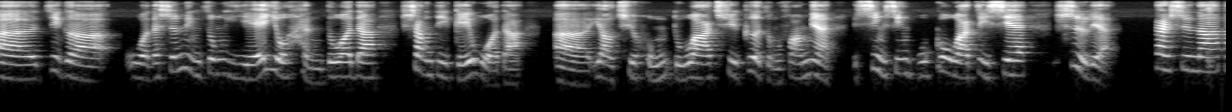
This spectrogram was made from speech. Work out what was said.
呃，这个我的生命中也有很多的上帝给我的，呃，要去红读啊，去各种方面信心不够啊这些试炼。但是呢，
